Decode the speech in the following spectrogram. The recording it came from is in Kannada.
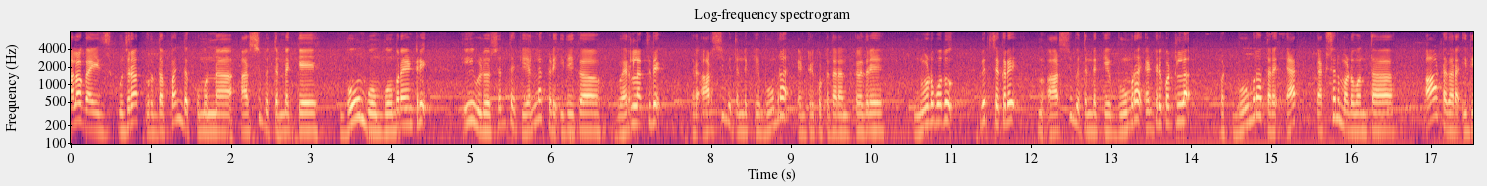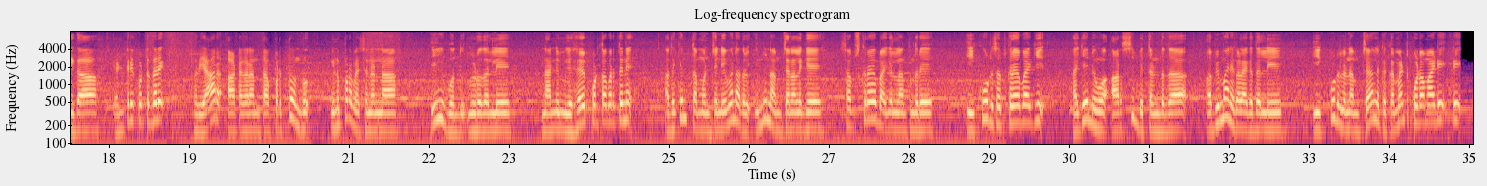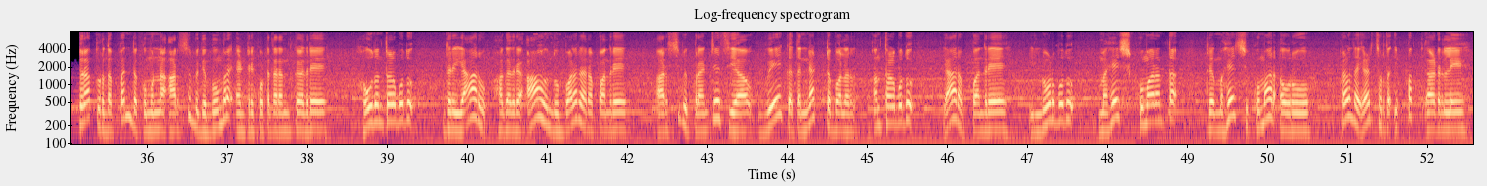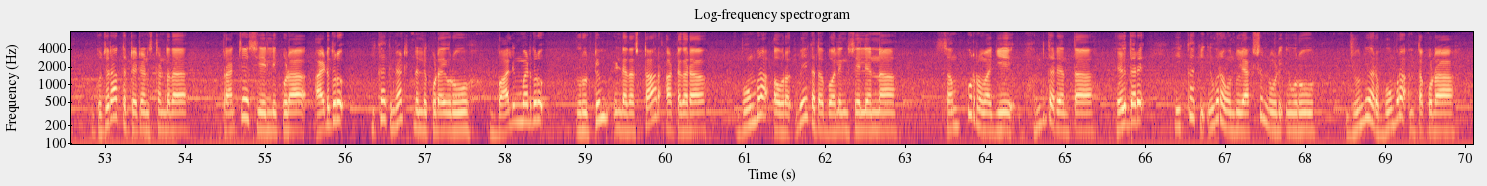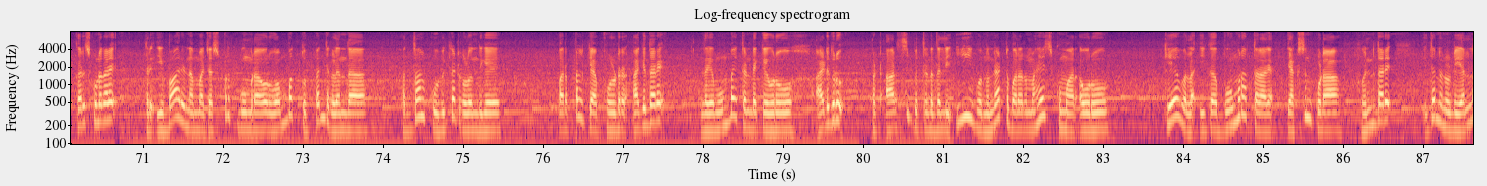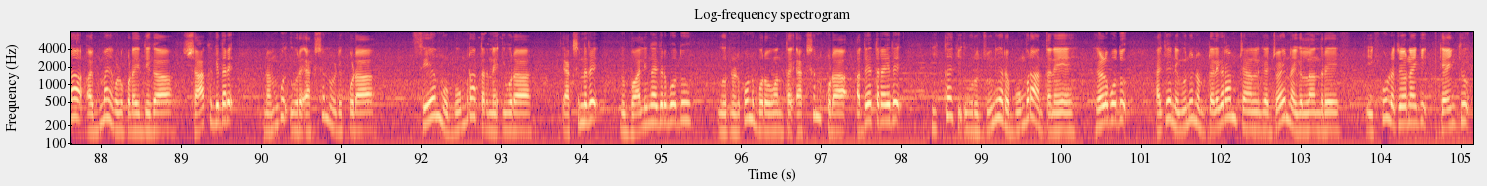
ಹಲೋ ಗೈಸ್ ಗುಜರಾತ್ ವಿರುದ್ಧ ಪಂದ್ಯಕ್ಕೂ ಮುನ್ನ ಆರ್ ಸಿ ತಂಡಕ್ಕೆ ಬೂಮ್ ಬೂಮ್ ಬೂಮ್ರಾ ಎಂಟ್ರಿ ಈ ವಿಡಿಯೋ ಸದ್ಯಕ್ಕೆ ಎಲ್ಲ ಕಡೆ ಇದೀಗ ವೈರಲ್ ಆಗ್ತಿದೆ. ಆರ್ ಸಿ ಬಿ ತಂಡಕ್ಕೆ ಬೂಮ್ರಾ ಎಂಟ್ರಿ ಕೊಟ್ಟಿದ್ದಾರೆ ಅಂತ ಕೇಳಿದ್ರೆ ನೋಡ್ಬೋದು. ವೀಕ್ಷಕರೇ ಆರ್ ಸಿ ಬಿ ತಂಡಕ್ಕೆ ಬೂಮ್ರಾ ಎಂಟ್ರಿ ಕೊಟ್ಟಿಲ್ಲ. ಬಟ್ ಬೂಮ್ರಾ ಥರ ಆ್ಯಕ್ ಆ್ಯಕ್ಷನ್ ಮಾಡುವಂಥ ಆಟಗಾರ ಇದೀಗ ಎಂಟ್ರಿ ಕೊಟ್ಟಿದ್ದಾರೆ. ಯಾರು ಆಟಗಾರ ಅಂತ ಪ್ರತಿಯೊಂದು ಇನ್ಫಾರ್ಮೇಷನನ್ನು ಈ ಒಂದು ವಿಡಿಯೋದಲ್ಲಿ ನಾನು ನಿಮಗೆ ಹೇಳ್ಕೊಡ್ತಾ ಬರ್ತೇನೆ. ಅದಕ್ಕಿಂತ ಮುಂಚೆ ನೀವೇನಾದರೂ ಇನ್ನೂ ನಮ್ಮ ಚಾನಲ್ಗೆ ಸಬ್ಸ್ಕ್ರೈಬ್ ಆಗಿಲ್ಲ ಅಂತಂದರೆ ಈ ಕೂಡ ಸಬ್ಸ್ಕ್ರೈಬ್ ಆಗಿ, ಹಾಗೆ ನೀವು ಆರ್ ಸಿ ಬಿ ತಂಡದ ಅಭಿಮಾನಿಗಳಾಗದಲ್ಲಿ ಈ ಕೂಡಲೇ ನಮ್ಮ ಚಾನಲ್ಗೆ ಕಮೆಂಟ್ ಕೂಡ ಮಾಡಿ. ಸುರಾತುರದ ಪಂದ್ಯಕ್ಕೂ ಮುನ್ನ ಆರ್ ಸಿ ಬಿಗೆ ಬೂಮ್ರಾ ಎಂಟ್ರಿ ಕೊಟ್ಟಿದ್ದಾರೆ ಅಂತ ಕೇಳಿದ್ರೆ ಹೌದಂತ ಹೇಳ್ಬೋದು. ಅಂದರೆ ಯಾರು? ಹಾಗಾದರೆ ಆ ಒಂದು ಬಾಲರ್ ಯಾರಪ್ಪ ಅಂದರೆ ಆರ್ ಸಿ ಬಿ ಫ್ರಾಂಚೈಸಿಯ ವೇಗದ ನೆಟ್ ಬಾಲರ್ ಅಂತ ಹೇಳ್ಬೋದು. ಯಾರಪ್ಪ ಅಂದರೆ ಇಲ್ಲಿ ನೋಡ್ಬೋದು ಮಹೇಶ್ ಕುಮಾರ್ ಅಂತ. ಅಂದರೆ ಮಹೇಶ್ ಕುಮಾರ್ ಅವರು ಕಳೆದ ಎರಡು ಸಾವಿರದ ಇಪ್ಪತ್ತೆರಡರಲ್ಲಿ ಗುಜರಾತ್ ಟೈಟನ್ಸ್ ತಂಡದ ಫ್ರಾಂಚೈಸಿಯಲ್ಲಿ ಕೂಡ ಆಡಿದರು. ಹೀಗಾಗಿ ನೆಟ್ನಲ್ಲಿ ಕೂಡ ಇವರು ಬಾಲಿಂಗ್ ಮಾಡಿದರು. ಇವರು ಟೀಮ್ ಇಂಡಿಯಾದ ಸ್ಟಾರ್ ಆಟಗಾರ ಬೂಮ್ರಾ ಅವರ ವೇಗದ ಬೌಲಿಂಗ್ ಶೈಲಿಯನ್ನು ಸಂಪೂರ್ಣವಾಗಿ ಹೊಂದಿದ್ದಾರೆ ಅಂತ ಹೇಳಿದ್ದಾರೆ. ಹೀಗಾಗಿ ಇವರ ಒಂದು ಆ್ಯಕ್ಷನ್ ನೋಡಿ ಇವರು ಜೂನಿಯರ್ ಬೂಮ್ರಾ ಅಂತ ಕೂಡ ಕರೆಸಿಕೊಂಡಿದ್ದಾರೆ ಆದರೆ ಈ ಬಾರಿ ನಮ್ಮ ಜಸ್ಪ್ರೀತ್ ಬೂಮ್ರಾ ಅವರು ಒಂಬತ್ತು ಪಂದ್ಯಗಳಿಂದ ಹದಿನಾಲ್ಕು ವಿಕೆಟ್ಗಳೊಂದಿಗೆ ಪರ್ಪಲ್ ಕ್ಯಾಪ್ ಹೋಲ್ಡರ್ ಆಗಿದ್ದಾರೆ. ಅಂದರೆ ಮುಂಬೈ ತಂಡಕ್ಕೆ ಇವರು ಆಡಿದರು. ಬಟ್ ಆರ್ ಸಿ ಬಿ ತಂಡದಲ್ಲಿ ಈ ಒಂದು ನೆಟ್ ಬಾಲರ್ ಮಹೇಶ್ ಕುಮಾರ್ ಅವರು ಕೇವಲ ಈಗ ಬೂಮ್ರಾ ಥರ ಆ್ಯಕ್ಷನ್ ಕೂಡ ಹೊಂದಿದ್ದಾರೆ. ಇದನ್ನು ನೋಡಿ ಎಲ್ಲ ಅಭಿಮಾನಿಗಳು ಕೂಡ ಇದೀಗ ಶಾಕ್ ಆಗಿದ್ದಾರೆ. ನಮಗೂ ಇವರ ಆ್ಯಕ್ಷನ್ ನೋಡಿ ಕೂಡ ಸೇಮ್ ಬೂಮ್ರಾ ಥರನೇ ಇವರ ಆ್ಯಕ್ಷನ್ ಇದೆ. ನೀವು ಬಾಲಿಂಗ್ ಆಗಿರ್ಬೋದು, ಇವ್ರು ನಡ್ಕೊಂಡು ಬರುವಂಥ ಆ್ಯಕ್ಷನ್ ಕೂಡ ಅದೇ ಥರ ಇದೆ. ಹೀಗಾಗಿ ಇವರು ಜೂನಿಯರ್ ಬೂಮ್ರಾ ಅಂತಲೇ ಹೇಳ್ಬೋದು. ಹಾಗೆ ನೀವು ನಮ್ಮ ಟೆಲಿಗ್ರಾಮ್ ಚಾನಲ್ಗೆ ಜಾಯ್ನ್ ಆಗಿಲ್ಲ ಅಂದರೆ ಈ ಕೂಡ ಜಾಯ್ನ್ ಆಗಿ. Thank you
